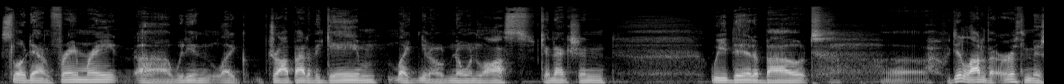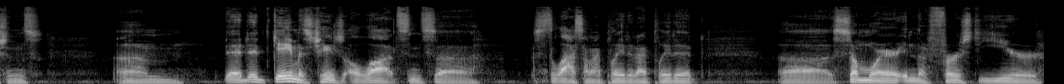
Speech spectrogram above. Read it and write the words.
slow down frame rate. Uh, we didn't like drop out of the game. Like you know, no one lost connection. We did about uh, we did a lot of the Earth missions. Um, it, it game has changed a lot since uh, since the last time I played it. I played it uh, somewhere in the first year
